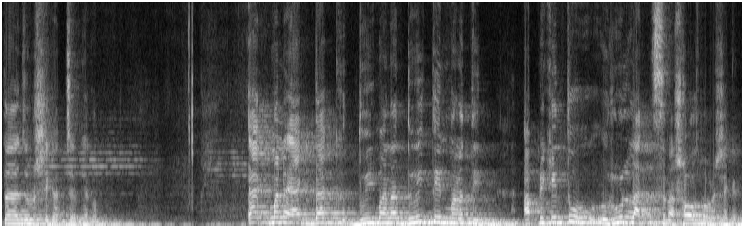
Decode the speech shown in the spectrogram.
তার জন্য শেখাচ্ছি আমি এখন। এক মানে এক দাগ, দুই মানে দুই, তিন মানে তিন। আপনি কিন্তু রুল লাগতেছে না, সহজভাবে শেখেন।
